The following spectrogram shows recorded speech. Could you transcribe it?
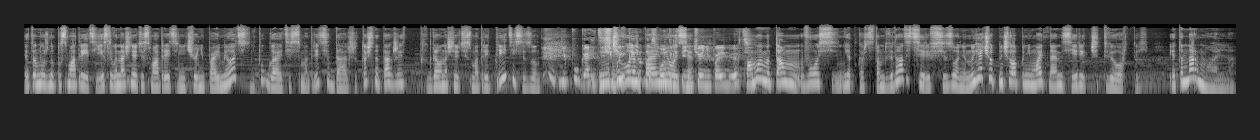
Это нужно посмотреть. Если вы начнете смотреть и ничего не поймете, не пугайтесь, смотрите дальше. Точно так же, когда вы начнете смотреть третий сезон, Не пугайтесь, Ничего вы не поймете. ничего не поймете. по-моему, там 8, нет, кажется, там 12 серий в сезоне. Но я что-то начала понимать, наверное, серии к четвертой. Это нормально.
